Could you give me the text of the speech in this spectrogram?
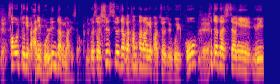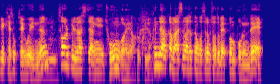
네. 서울 쪽에 많이 몰린단 말이죠. 그렇죠. 그래서 실수요자가 탄탄하게 받쳐주고 있고 네. 투자자 시장이 유입이 계속되고 있는 음. 서울 빌라 시장이 좋은 거예요. 그렇군요. 근데 아까 말씀하셨던 것처럼 저도 몇 번 보는데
